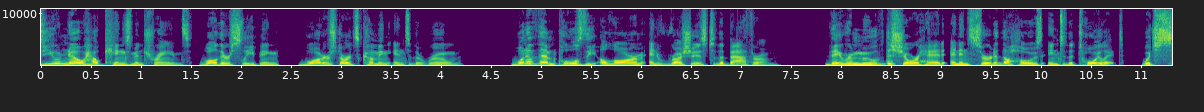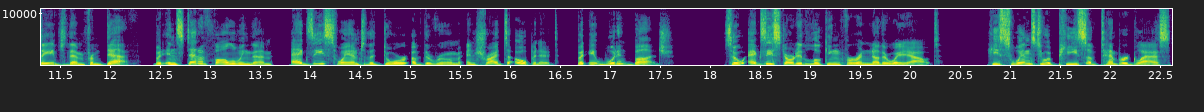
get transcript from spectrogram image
Do you know how Kingsman trains? While they're sleeping, water starts coming into the room. One of them pulls the alarm and rushes to the bathroom. They removed the shorehead and inserted the hose into the toilet, which saved them from death. But instead of following them, Eggsy swam to the door of the room and tried to open it, but it wouldn't budge. So Eggsy started looking for another way out. He swims to a piece of tempered glass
